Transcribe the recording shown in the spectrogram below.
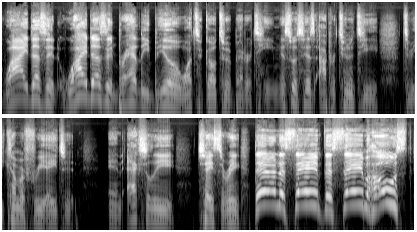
Why doesn't why doesn't Bradley Beal want to go to a better team? This was his opportunity to become a free agent and actually chase a ring. Then on the same the same host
